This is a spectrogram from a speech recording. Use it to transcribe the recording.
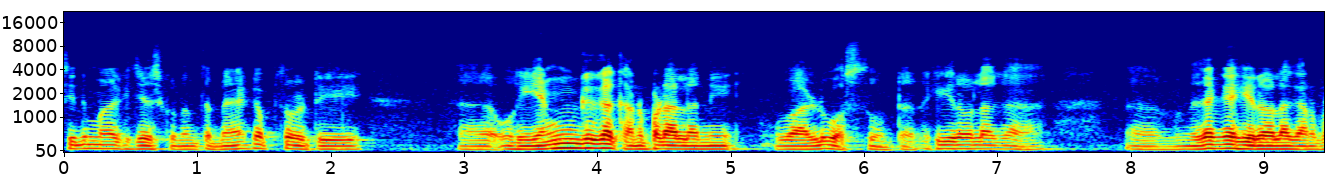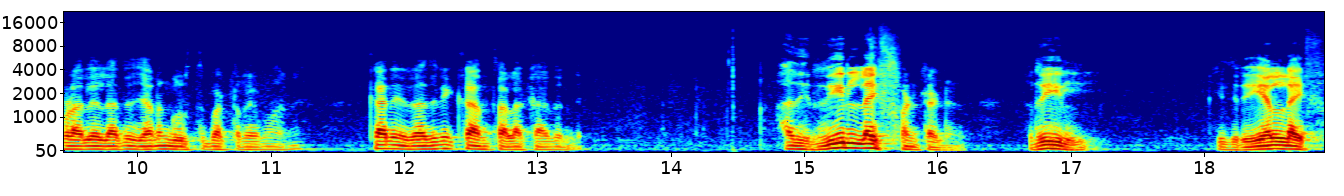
సినిమాకి చేసుకున్నంత మేకప్ తోటి ఒక యంగ్గా కనపడాలని వాళ్ళు వస్తూ ఉంటారు. హీరోలాగా నిజంగా హీరోలా కనపడాలి లేకపోతే జనం గుర్తుపట్టరేమో అని. కానీ రజనీకాంత్ అలా కాదండి. అది రియల్ లైఫ్ అంటాడండి. రీల్ ఇది రియల్ లైఫ్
